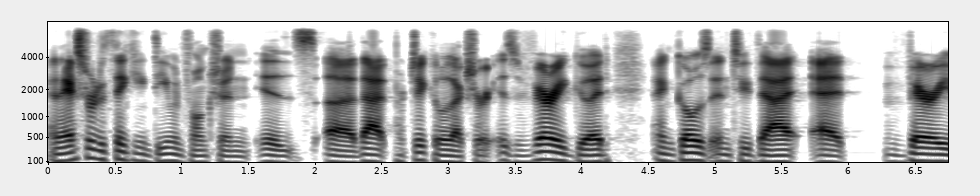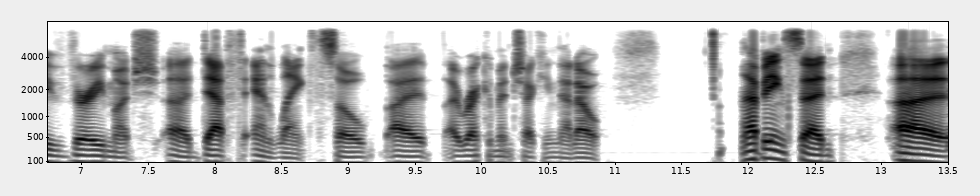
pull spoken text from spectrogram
And the extroverted thinking demon function is uh, that particular lecture is very good and goes into that at very, very much uh, depth and length. So I, I recommend checking that out. That being said, uh,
